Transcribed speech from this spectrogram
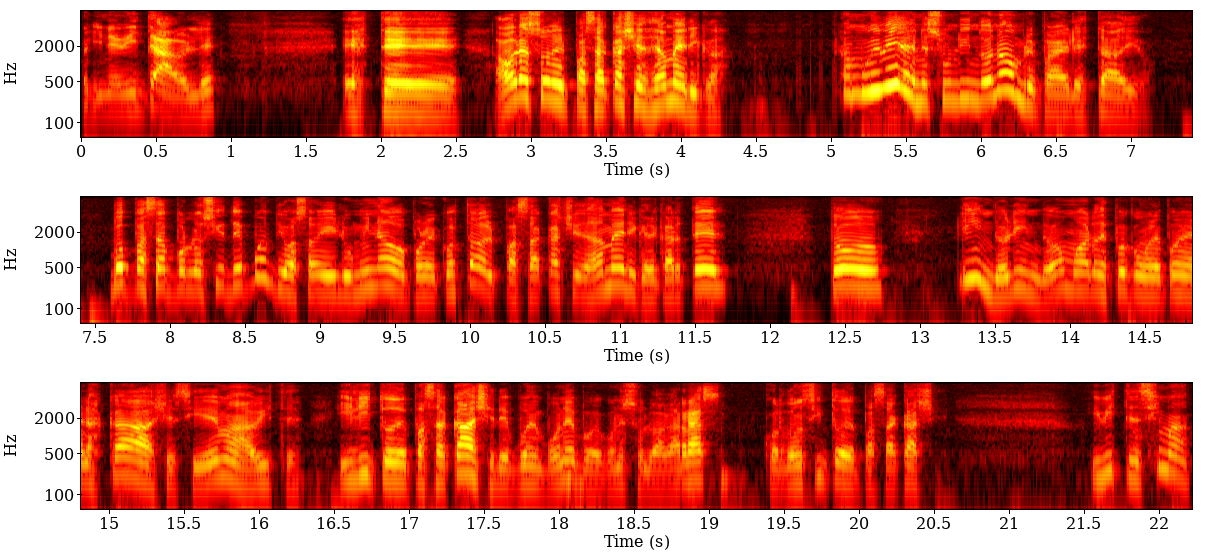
inevitable. Este, ahora son el Pasacalles de América. Está muy bien, es un lindo nombre para el estadio. Vos pasás por los siete puentes y vas a ver iluminado por el costado el Pasacalles de América, el cartel, todo. Lindo, lindo. Vamos a ver después cómo le ponen las calles y demás, ¿viste? Hilito de pasacalle le pueden poner, porque con eso lo agarrás. Cordoncito de pasacalle. Y viste encima,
